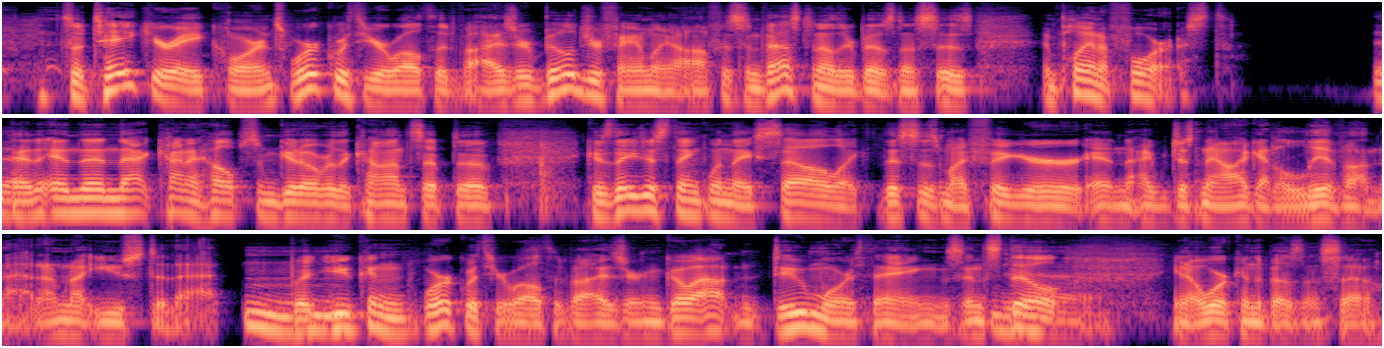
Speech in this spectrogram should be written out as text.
so take your acorns, work with your wealth advisor, build your family office, invest in other businesses, and plant a forest. Yeah. And and then that kind of helps them get over the concept of because they just think when they sell like this is my figure and I just now I got to live on that. I'm not used to that. Mm-hmm. But you can work with your wealth advisor and go out and do more things and still yeah you know, work in the business. So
